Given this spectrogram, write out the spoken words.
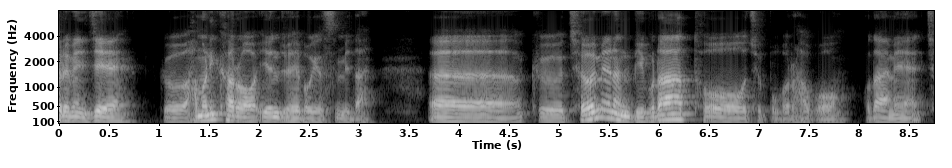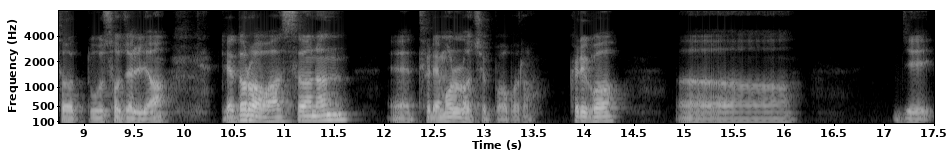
그러면 이제 그 하모니카로 연주해 보겠습니다. 어, 그 처음에는 비브라토 주법을 하고 그 다음에 첫두 소절요. 되돌아와서는 예, 트레몰로 주법으로 그리고 어, 이제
